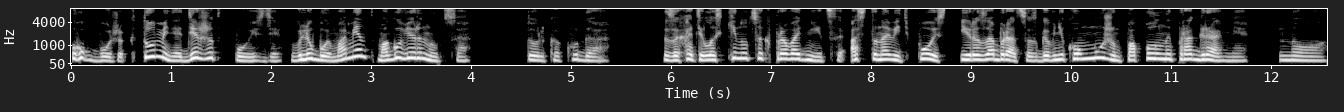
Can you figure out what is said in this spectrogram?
О боже, кто меня держит в поезде? В любой момент могу вернуться. Только куда? Захотелось кинуться к проводнице, остановить поезд и разобраться с говнюком мужем по полной программе. Но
